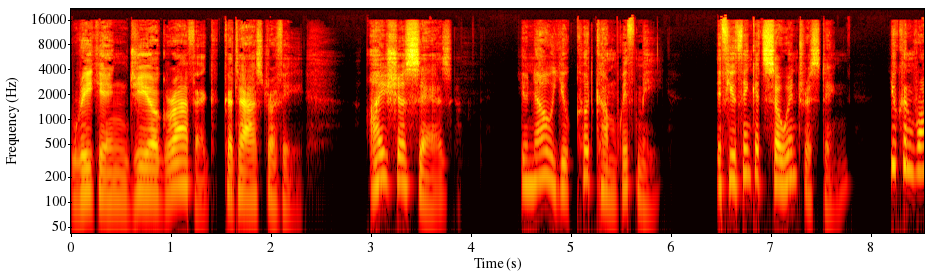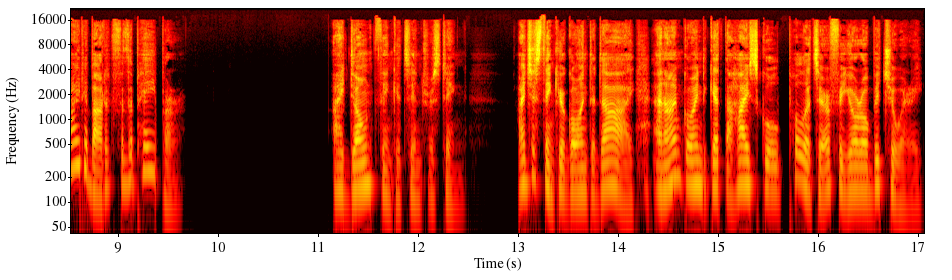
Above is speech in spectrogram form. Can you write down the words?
wreaking geographic catastrophe. Aisha says, You know, you could come with me. If you think it's so interesting, you can write about it for the paper. I don't think it's interesting. I just think you're going to die, and I'm going to get the high school Pulitzer for your obituary,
